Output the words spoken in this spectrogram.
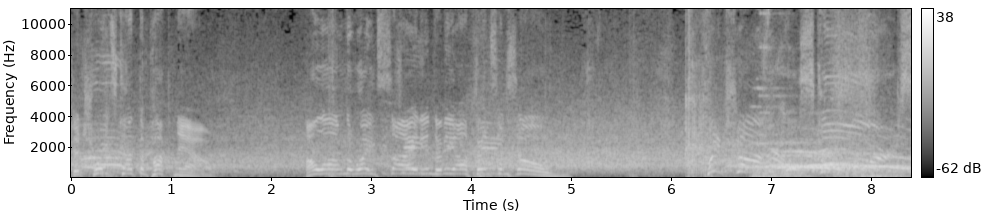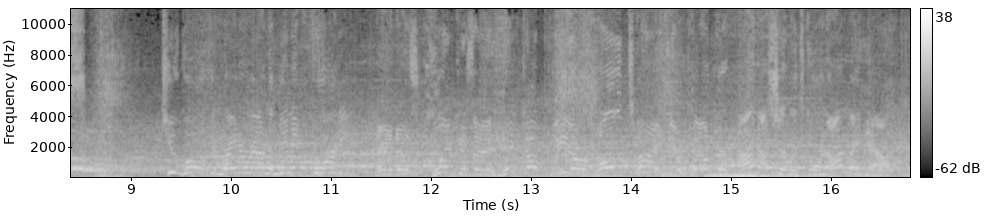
Detroit's got the puck now. Along the right side into the offensive zone. Quick shot! Scores! Two goals in right around a minute 40. And as quick as a hiccup, we are all tied here, Pounder. I'm not sure what's going on right now.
